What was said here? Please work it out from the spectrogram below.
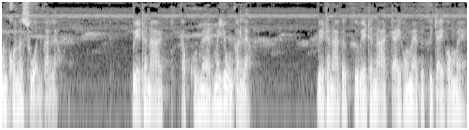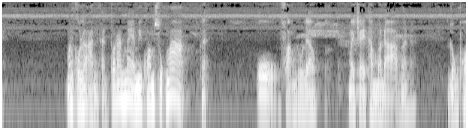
มันคนละส่วนกันแล้ว เวทนากับคุณแม่ไม่ยุ่งกันแล้ว เวทนาก็คือเวทนาใจของแม่ก็คือใจของแม่ มันคนละอันกัน เพราะนั้นแม่มีความสุขมากโอ้ฟังดูแล้ว ไม่ใช่ธรรมดาเหมือนนะหลวงพ่อ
